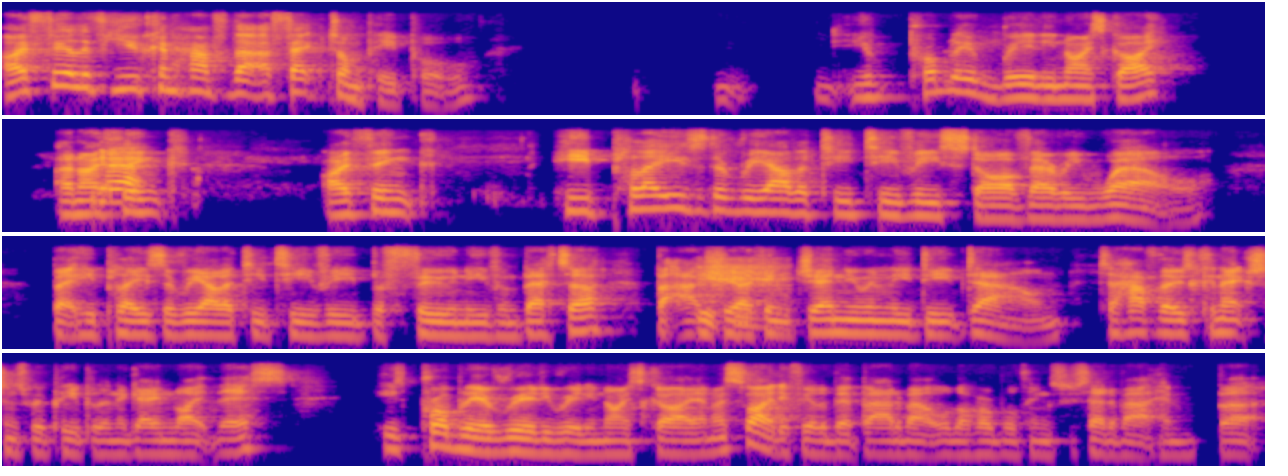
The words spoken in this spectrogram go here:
I feel if you can have that effect on people, you're probably a really nice guy. And I Yeah. think, I think he plays the reality TV star very well, but he plays the reality TV buffoon even better. But actually, I think genuinely deep down, to have those connections with people in a game like this, he's probably a really, really nice guy. And I slightly feel a bit bad about all the horrible things we said about him, but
